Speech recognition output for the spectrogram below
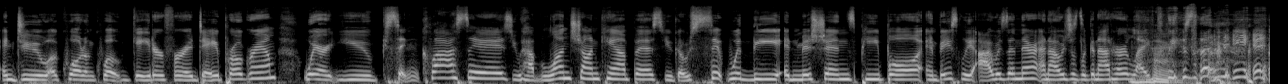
and do a quote unquote Gator for a day program where you sit in classes, you have lunch on campus, you go sit with the admissions people, and basically I was in there and I was just looking at her like, please let me in. and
